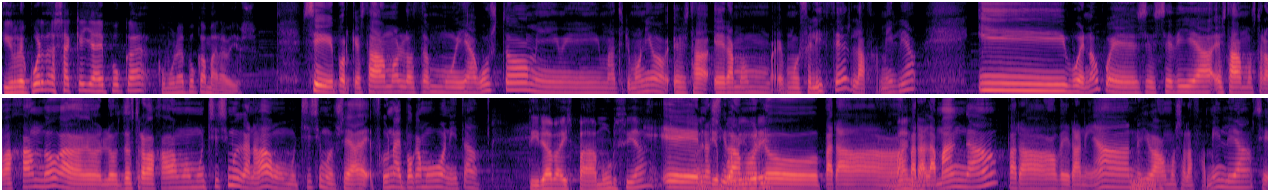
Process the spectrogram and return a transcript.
y recuerdas aquella época como una época maravillosa. Sí, porque estábamos los dos muy a gusto, mi, mi matrimonio, está- éramos muy felices, la familia. Y bueno, pues ese día estábamos trabajando, los dos trabajábamos muchísimo y ganábamos muchísimo. O sea, fue una época muy bonita. Tirabais para Murcia, Eh, nos íbamos lo- para, manga. para la manga, para veranear, nos llevábamos a la familia, sí.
